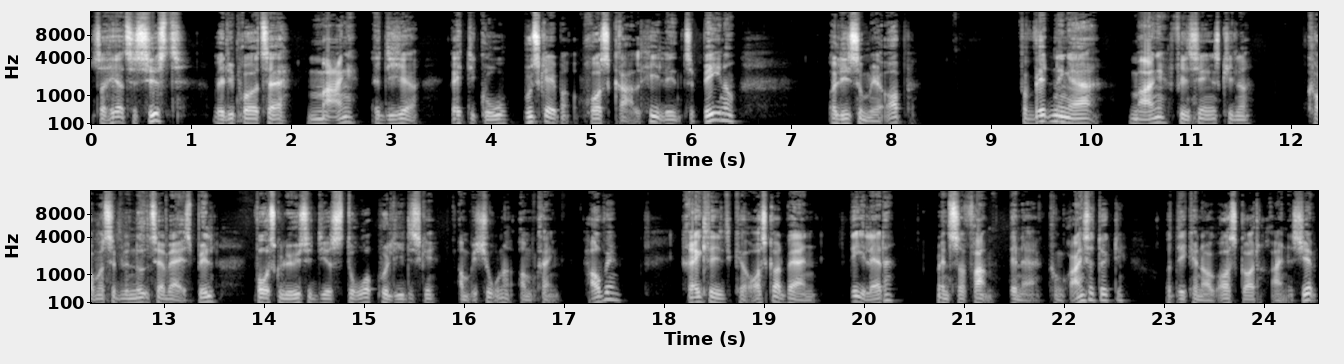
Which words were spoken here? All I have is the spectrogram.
Så her til sidst vil jeg lige prøve at tage mange af de her rigtig gode budskaber og prøve at skralde helt ind til benet og lige summere op. Forventningen er, at mange finansieringskilder kommer simpelthen nødt til at være i spil for at skulle løse de her store politiske ambitioner omkring havvind. Realkredit kan også godt være en del af det, men så frem den er konkurrencedygtig, og det kan nok også godt regnes hjem.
